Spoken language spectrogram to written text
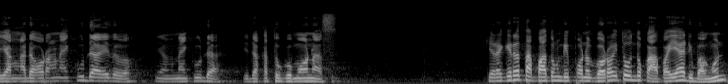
yang ada orang naik kuda itu loh, yang naik kuda di dekat Tugu Monas. Kira-kira patung di Ponegoro itu untuk apa ya dibangun?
